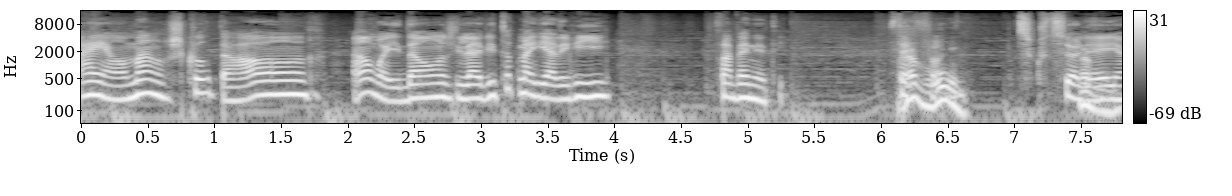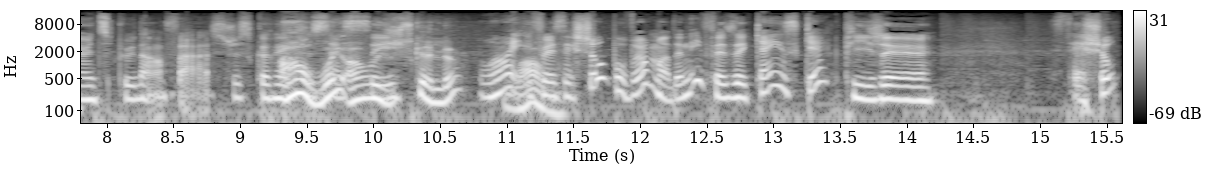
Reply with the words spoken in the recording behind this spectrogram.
Hey, on mange court dehors. Envoyez donc, j'ai lavé toute ma galerie. Ça a bien été. Bravo. fun. Petit coup de soleil, un petit peu d'en face, juste correct. Ah juste oui, ah oui, jusque-là? Ouais, Wow. il faisait chaud pour vrai. À un moment donné, il faisait 15 quelques, puis je... C'était chaud.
